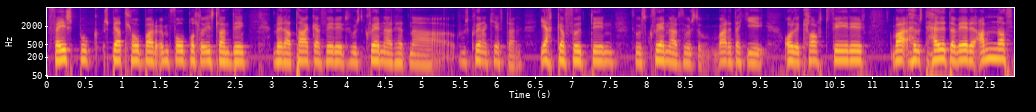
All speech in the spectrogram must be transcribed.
Facebook spjallhópar um fótbolt á Íslandi verið að taka fyrir, veist, hvenar hérna, hvenar kefta hann? Jakkafötin, þú veist, hvenar var þetta ekki orðið klárt fyrir? Var, hefði þetta verið annað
